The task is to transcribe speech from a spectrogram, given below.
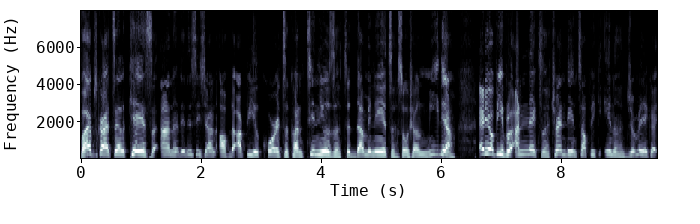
Vybz Kartel case and the decision of the appeal court continues to dominate social media. Anyhow, people, our next trending topic in Jamaica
